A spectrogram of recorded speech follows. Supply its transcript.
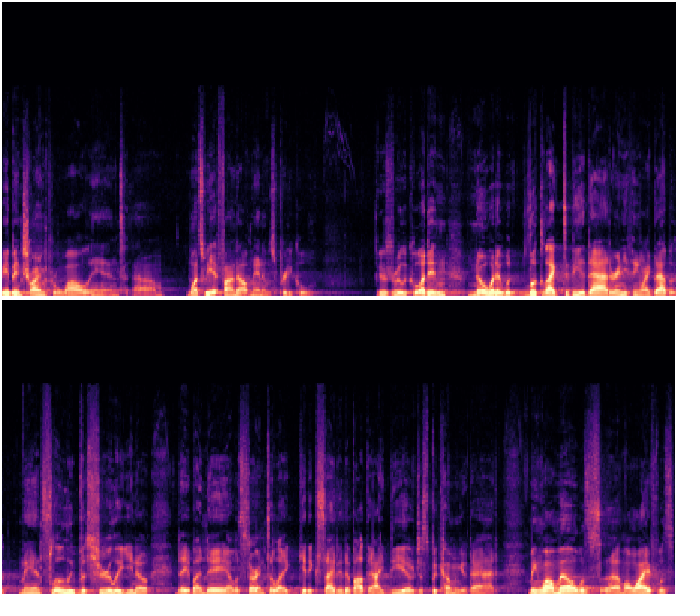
we had been trying for a while, and um, once we had found out, man, it was pretty cool. It was really cool. I didn't know what it would look like to be a dad or anything like that, but man, slowly but surely, you know, day by day, I was starting to like get excited about the idea of just becoming a dad. Meanwhile, Mel was, uh, my wife was,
